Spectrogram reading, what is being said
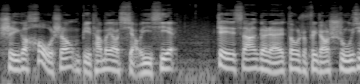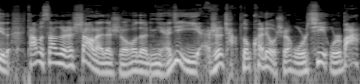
是一个后生，比他们要小一些。这三个人都是非常熟悉的。他们三个人上来的时候的年纪也是差不多快六十，五十七、五十八。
